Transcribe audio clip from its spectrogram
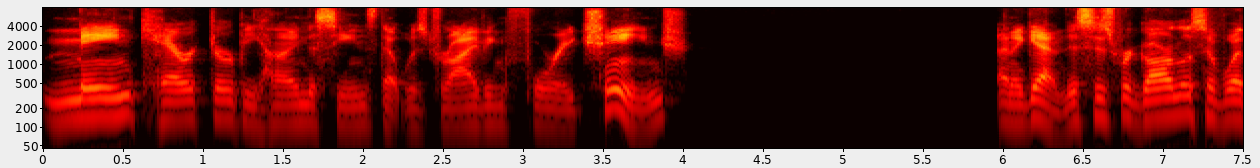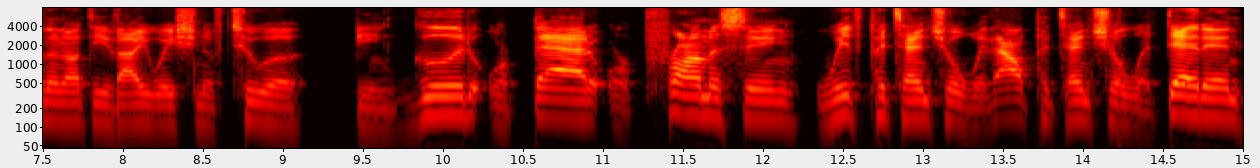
main character behind the scenes that was driving for a change. And again, this is regardless of whether or not the evaluation of Tua being good or bad or promising, with potential, without potential, a dead end,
